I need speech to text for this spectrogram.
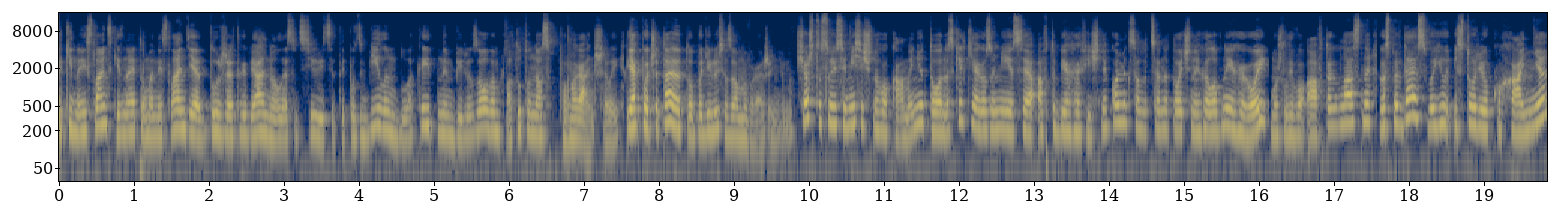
такі на ісландські, знаєте, у мене Ісландія дуже тривіально, але асоціюється типу з білим, блакитним, бірюзовим. А тут у нас помаранчевий. Як прочитаю, то поділюся з вами враженнями. Що ж стосується місячного каменю, то наскільки я розумію, це автобіографічний комікс, але це не точний. Головний герой, можливо, автор, власне, розповідає свою історію кохання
